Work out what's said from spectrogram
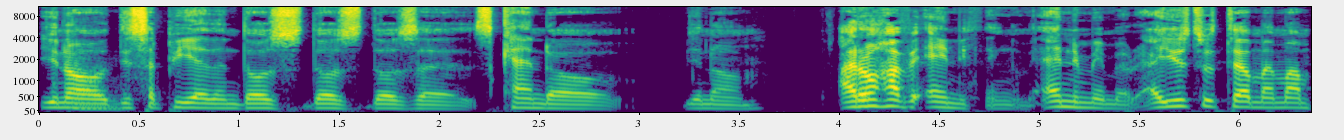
you know, Mm. disappeared in those those those uh, scandal. You know, I don't have anything, any memory. I used to tell my mom,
